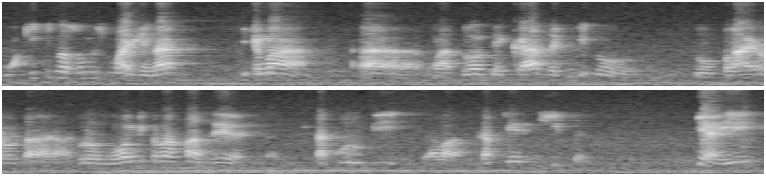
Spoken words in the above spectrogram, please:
o que, que nós vamos imaginar que uma, uma dona de casa aqui do, do bairro da agronômica vai fazer, da Curubi, ela fica perdida e aí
